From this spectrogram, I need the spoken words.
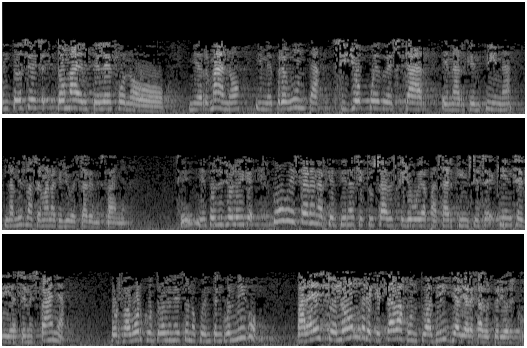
Entonces toma el teléfono mi hermano y me pregunta si yo puedo estar en Argentina la misma semana que yo voy a estar en España. ¿Sí? Y entonces yo le dije, ¿cómo voy a estar en Argentina si tú sabes que yo voy a pasar 15, 15 días en España? Por favor, controlen eso, no cuenten conmigo. Para esto el hombre que estaba junto a mí ya había dejado el periódico.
